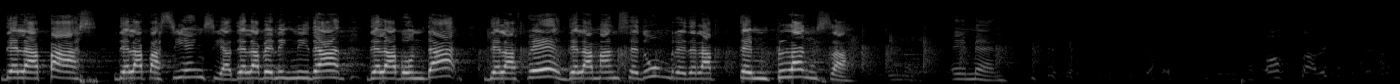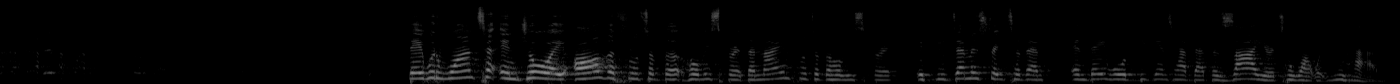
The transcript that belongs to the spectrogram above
de la paz, de la paciencia, de la benignidad, de la bondad, de la fe, de la mansedumbre, de la templanza. Amén. Oh. They would want to enjoy all the fruits of the Holy Spirit, the nine fruits of the Holy Spirit, if you demonstrate to them, and they will begin to have that desire to want what you have.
